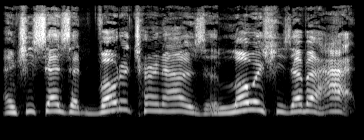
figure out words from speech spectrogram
and she says that voter turnout is the lowest she's ever had.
